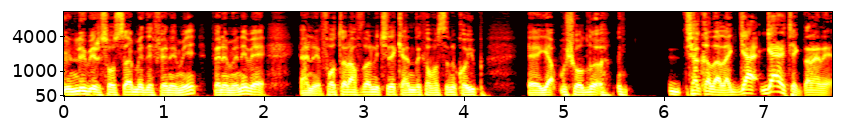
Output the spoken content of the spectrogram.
ünlü bir sosyal medya fenomeni, fenomeni ve yani fotoğrafların içine kendi kafasını koyup e, yapmış olduğu şakalarla ger- gerçekten hani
